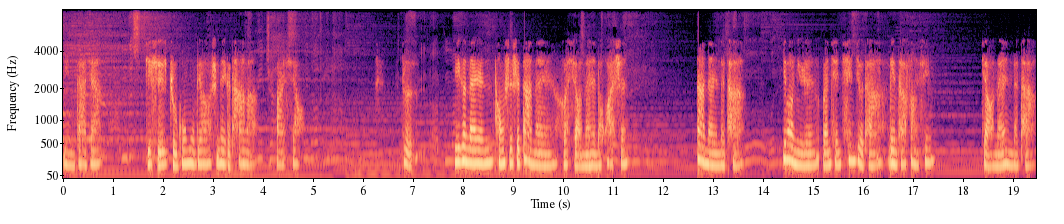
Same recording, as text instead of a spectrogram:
引大家，其实主攻目标是那个他了，发笑。四，一个男人同时是大男人和小男人的化身，大男人的他。希望女人完全迁就他，令他放心。小男人的他，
